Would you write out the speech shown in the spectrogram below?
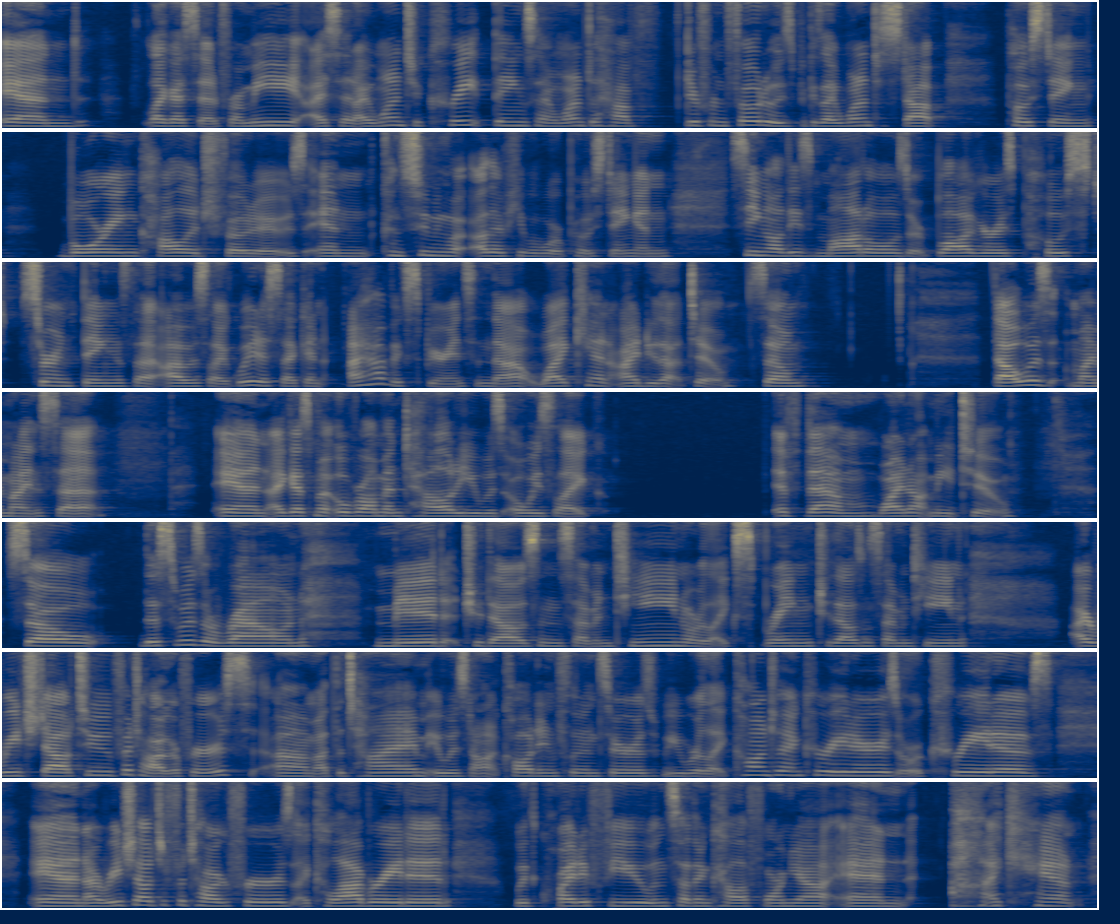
And like I said, for me, I said I wanted to create things and I wanted to have different photos because I wanted to stop posting boring college photos and consuming what other people were posting and seeing all these models or bloggers post certain things that I was like, wait a second, I have experience in that. Why can't I do that too? So that was my mindset. And I guess my overall mentality was always like, if them, why not me too? So this was around mid 2017 or like spring 2017. I reached out to photographers. Um, at the time, it was not called influencers. We were like content creators or creatives. And I reached out to photographers. I collaborated with quite a few in Southern California. And I can't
